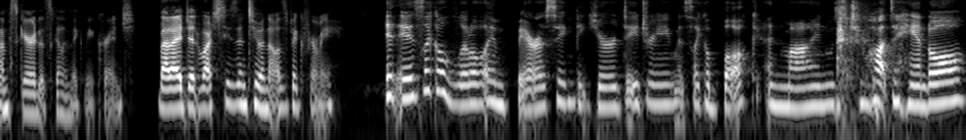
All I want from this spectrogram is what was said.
I'm scared it's gonna make me cringe. But I did watch season two, and that was big for me. It is like a little embarrassing that your daydream is like a book and mine was too hot to handle.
